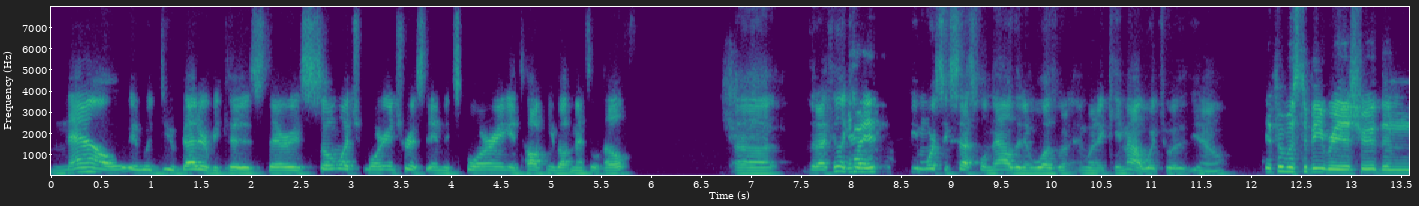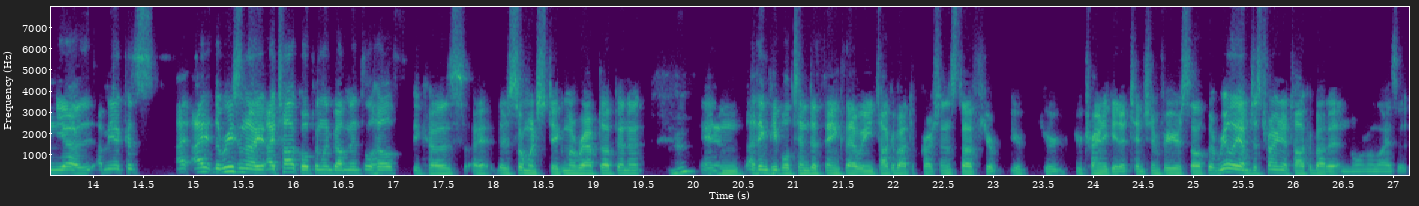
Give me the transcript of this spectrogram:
now it would do better because there is so much more interest in exploring and talking about mental health uh, that I feel like it would be more successful now than it was when when it came out, which was you know. If it was to be reissued, then yeah, I mean, because I, I the reason I, I talk openly about mental health because I, there's so much stigma wrapped up in it, Mhm. and I think people tend to think that when you talk about depression and stuff, you're you're you're you're trying to get attention for yourself. But really, I'm just trying to talk about it and normalize it.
